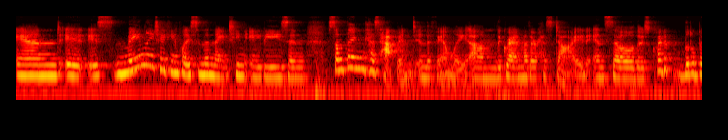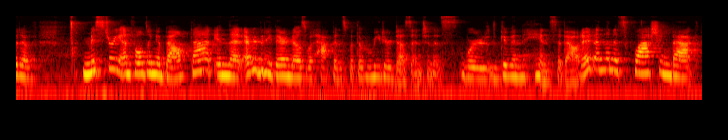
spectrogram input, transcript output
and it is mainly taking place in the 1980s and something has happened in the family. Um, the grandmother has died and so there's quite a little bit of mystery unfolding about that in that everybody there knows what happens but the reader doesn't and it's we're given hints about it and then it's flashing back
